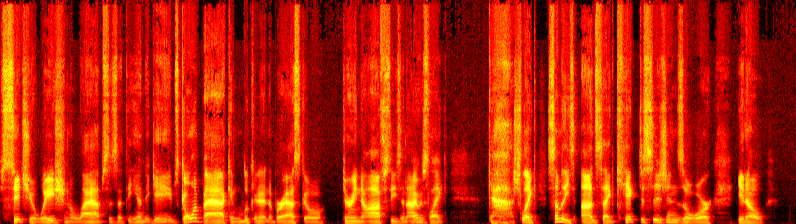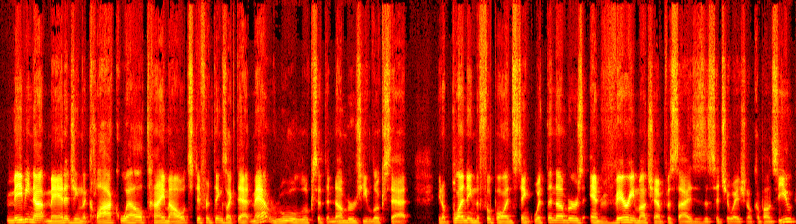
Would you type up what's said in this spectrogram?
situational lapses at the end of games. Going back and looking at Nebraska during the offseason, I was like, gosh, like some of these onside kick decisions or, you know, maybe not managing the clock well, timeouts, different things like that. Matt Rhule looks at the numbers, he looks at you know, blending the football instinct with the numbers and very much emphasizes the situational component. So you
